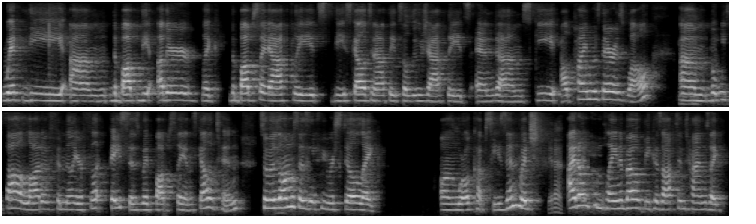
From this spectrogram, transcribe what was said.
with the um, the bob the other like the bobsleigh athletes, the skeleton athletes, the luge athletes, and um, ski alpine was there as well. Mm-hmm. Um, but we saw a lot of familiar faces with bobsleigh and skeleton, so it was almost as if we were still like on World Cup season, which yeah. I don't complain about because oftentimes like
